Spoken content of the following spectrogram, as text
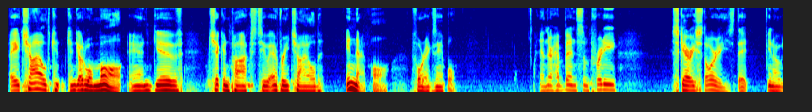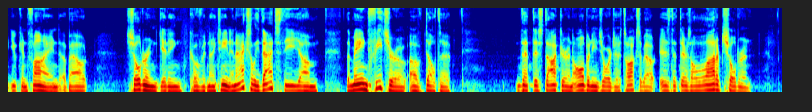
A child can, can go to a mall and give chickenpox to every child in that mall, for example. And there have been some pretty scary stories that you know you can find about children getting COVID nineteen, and actually that's the um, the main feature of, of Delta that this doctor in Albany, Georgia, talks about is that there's a lot of children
